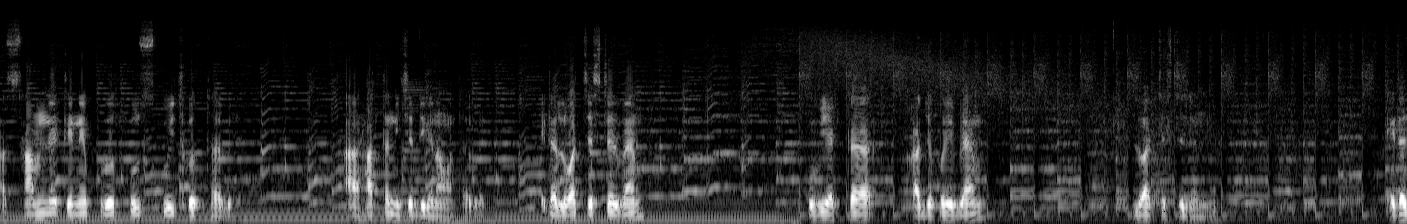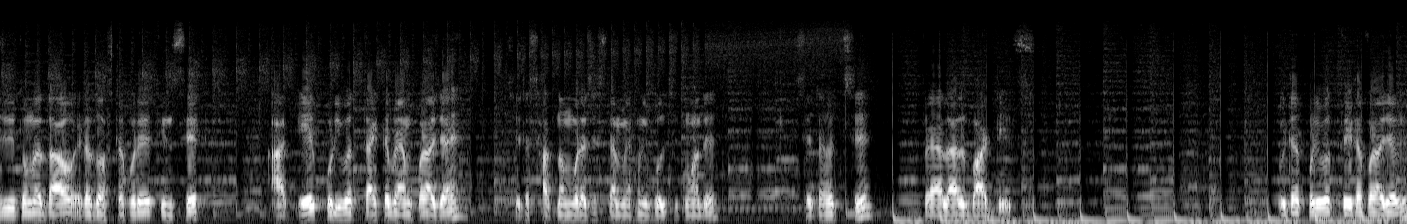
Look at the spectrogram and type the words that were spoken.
আর সামনে টেনে পুরো ফুল স্কুইচ করতে হবে। আর হাতটা নিচের দিকে নামাতে হবে। এটা লোয়ার চেস্টের ব্যায়াম। খুবই একটা কার্যকরী ব্যায়াম লোয়ার চেস্টের জন্য। এটা যদি তোমরা দাও, এটা দশটা করে তিন সেট আর এর পরিবর্তে একটা ব্যায়াম করা যায়। সেটা সাত নম্বর আছে, সেটা আমি এখনই বলছি তোমাদের। সেটা হচ্ছে প্যারালাল বার্ডিজ ওইটার পরিবর্তে এটা করা যাবে।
